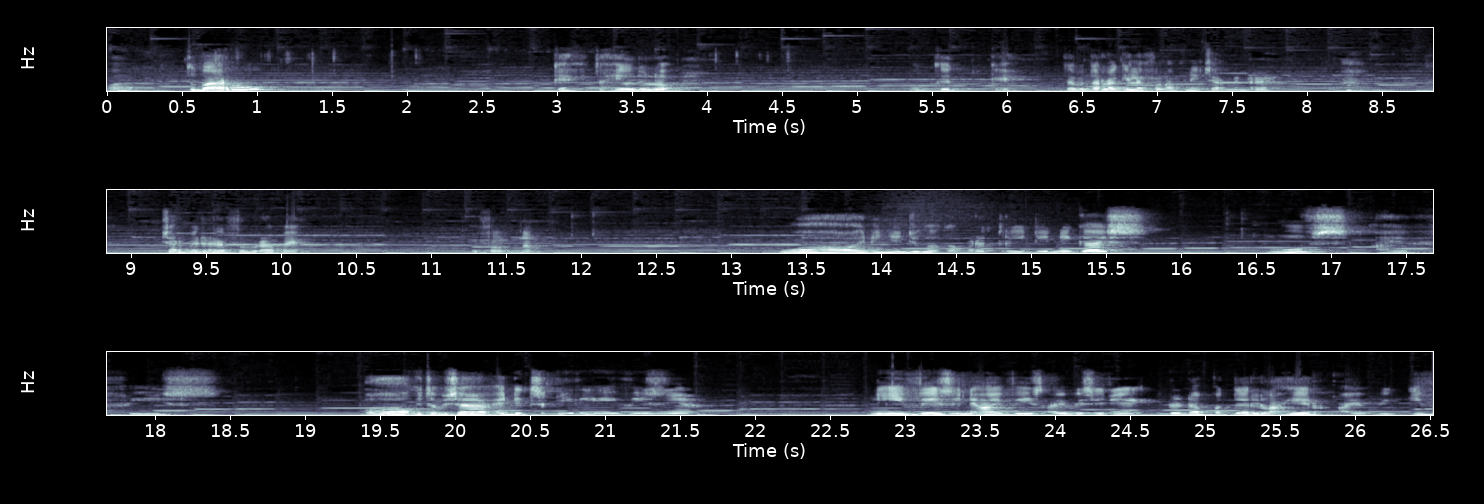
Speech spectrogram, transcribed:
Wow itu baru Oke, kita heal dulu. Oh good, oke. Kita bentar lagi level up nih Charmander. Hah? Charmander level berapa ya? Level 6. Wow, ininya juga gambarnya 3D nih guys. Moves, IVs. Oh, kita bisa edit sendiri IVs-nya. Ini IVs, ini IVs. IVs ini udah dapat dari lahir. IV, IV,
